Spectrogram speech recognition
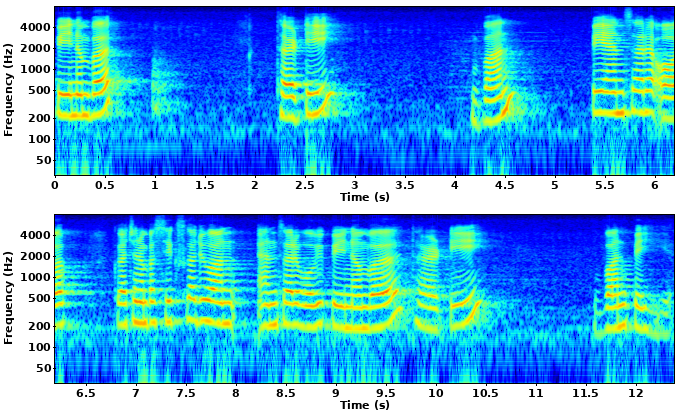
पेज नंबर थर्टी वन पे आंसर है और क्वेश्चन नंबर सिक्स का जो आंसर है वो भी पेज नंबर थर्टी वन पे ही है।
